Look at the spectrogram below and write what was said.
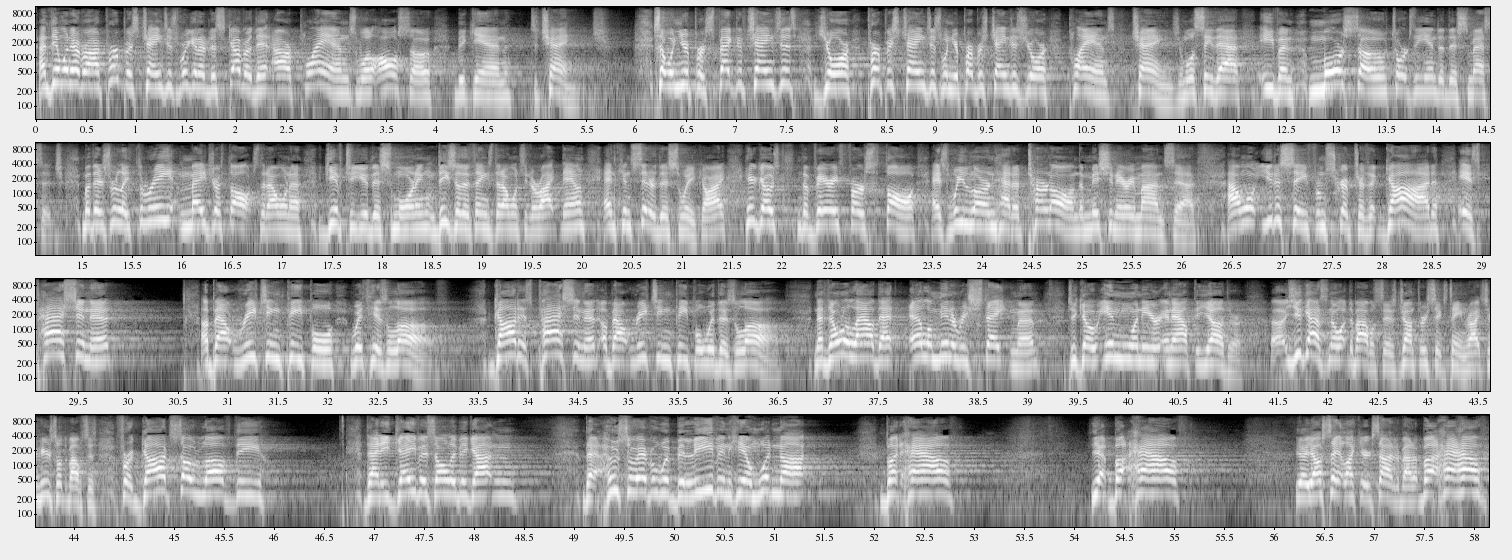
And then, whenever our purpose changes, we're going to discover that our plans will also begin to change. So when your perspective changes, your purpose changes. When your purpose changes, your plans change. And we'll see that even more so towards the end of this message. But there's really three major thoughts that I want to give to you this morning. These are the things that I want you to write down and consider this week, all right? Here goes the very first thought as we learn how to turn on the missionary mindset. I want you to see from Scripture that God is passionate about reaching people with His love. God is passionate about reaching people with his love. Now, don't allow that elementary statement to go in one ear and out the other. Uh, you guys know what the Bible says, John 3:16, right? So here's what the Bible says: For God so loved thee that he gave his only begotten, that whosoever would believe in him would not, but have, yeah, but have, yeah, y'all say it like you're excited about it, but have,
